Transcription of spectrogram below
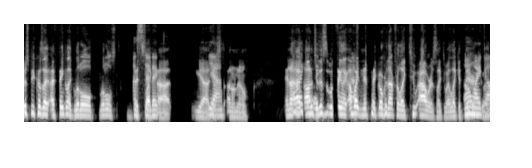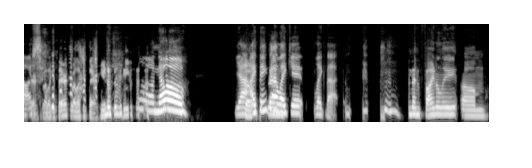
Just because I, I think like little little bits like that. Yeah, Yeah. just I don't know. And I I, like honestly, like this is one thing like I might nitpick over that for like two hours. Like, do I like it there? Oh my Do I like gosh. Do I like it there? Do I like it there? You know what I mean? Oh, no. Yeah, So I think I like it like that. And then finally, um,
